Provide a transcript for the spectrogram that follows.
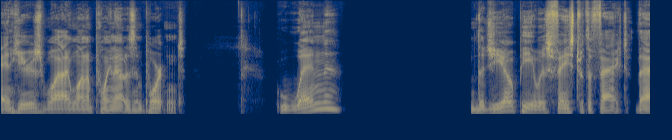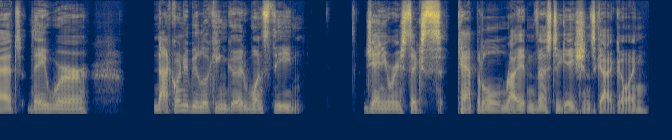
and here's what I want to point out is important. When the GOP was faced with the fact that they were not going to be looking good once the January 6th Capitol riot investigations got going.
